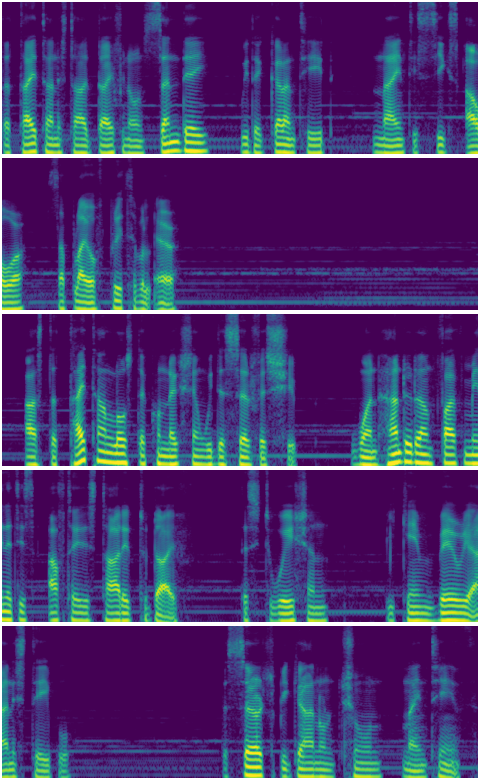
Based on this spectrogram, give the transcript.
The Titan started diving on Sunday with a guaranteed 96 hour supply of breathable air. as the Titan lost the connection with the surface ship. 105 minutes after it started to dive, the situation became very unstable. The search began on June 19th.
